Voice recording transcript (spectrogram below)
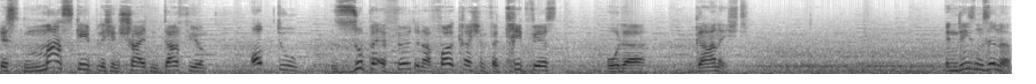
ist maßgeblich entscheidend dafür, ob du super erfüllt und erfolgreich im Vertrieb wirst oder gar nicht. In diesem Sinne,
